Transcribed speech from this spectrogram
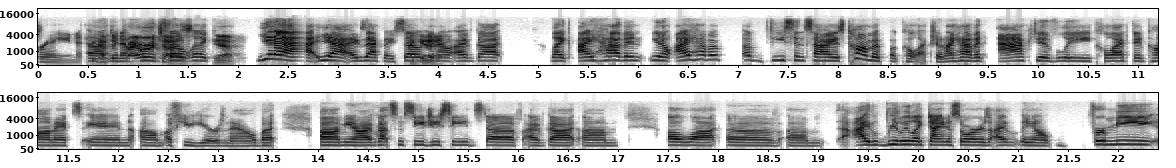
brain. You Uh, have to you know, prioritize. so, like, yeah. yeah, yeah, exactly. So, you it. know, I've got like I haven't, you know, I have a, a decent sized comic book collection. I haven't actively collected comics in um, a few years now, but um, you know, I've got some CGC stuff. I've got um a lot of um I really like dinosaurs. I you know, for me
